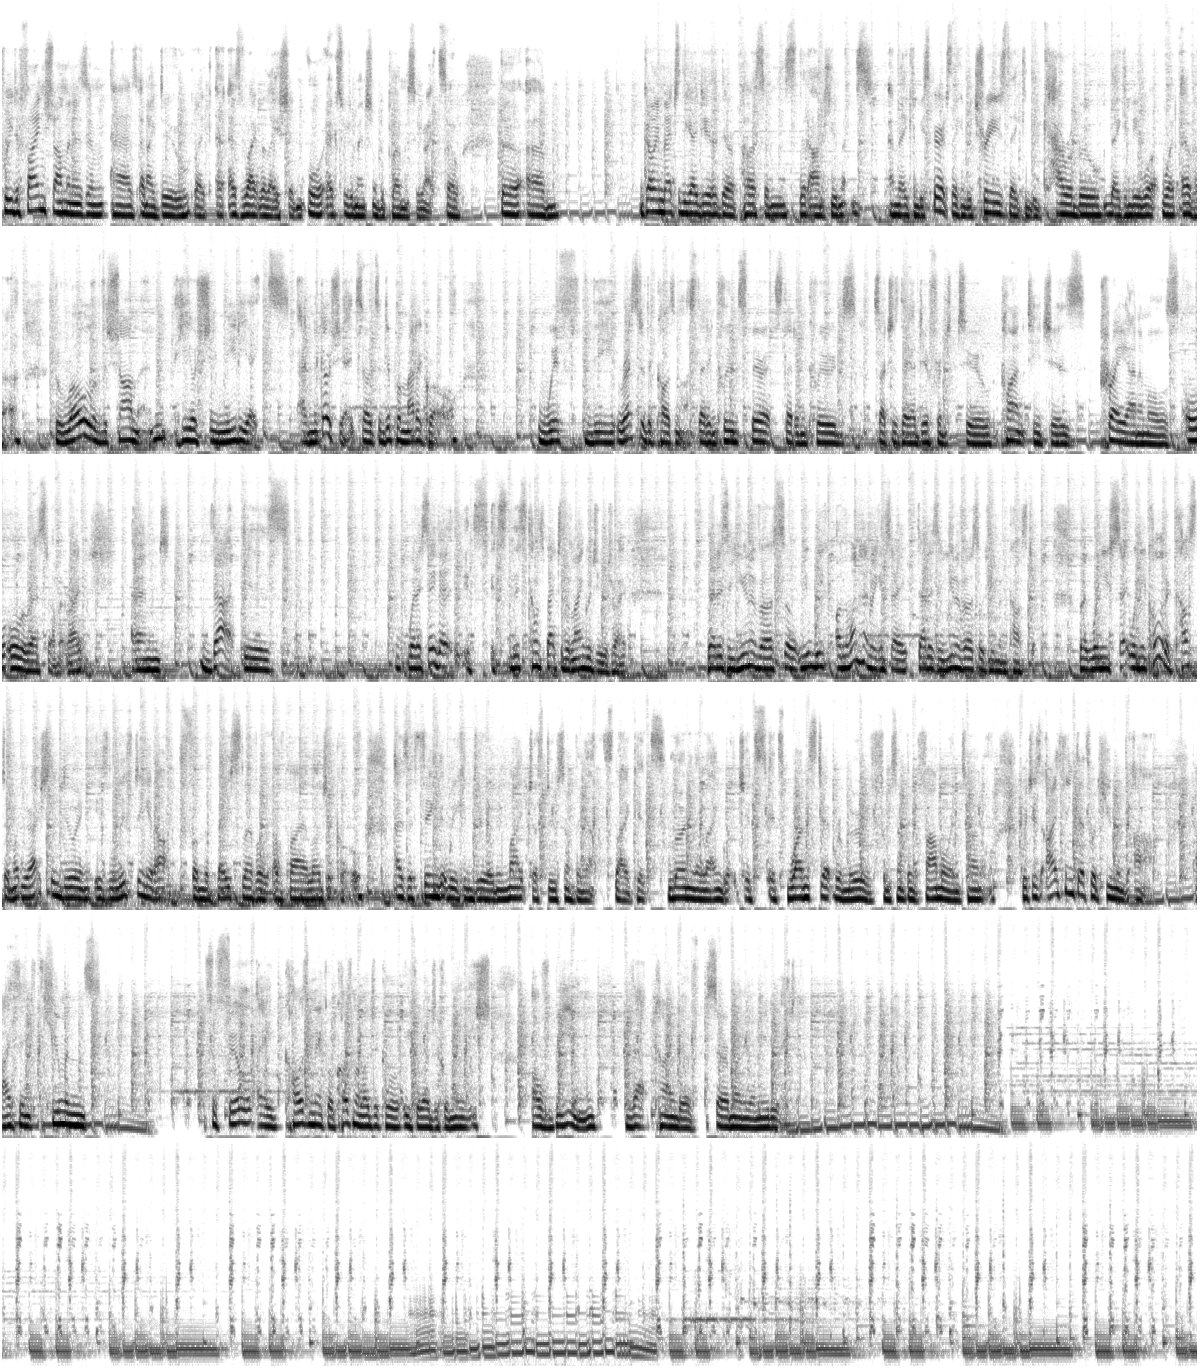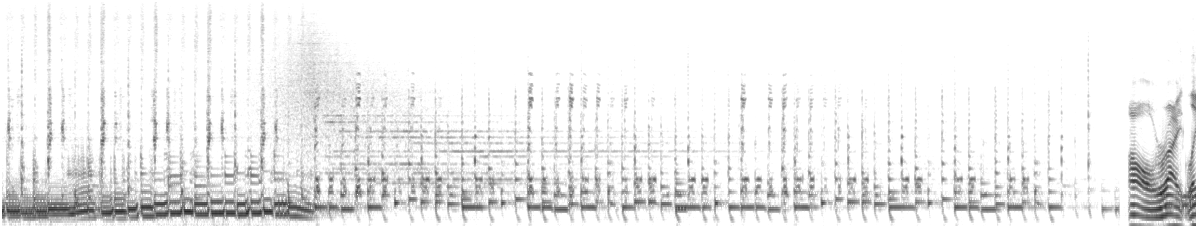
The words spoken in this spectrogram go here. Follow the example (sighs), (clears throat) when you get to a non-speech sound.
If we define shamanism as, and I do, like as right relation or extra dimensional diplomacy, right? So the um, going back to the idea that there are persons that aren't humans and they can be spirits, they can be trees, they can be caribou, they can be wha- whatever. The role of the shaman, he or she mediates and negotiates. So it's a diplomatic role with the rest of the cosmos that includes spirits that includes such as they are different to plant teachers prey animals all, all the rest of it right? And that is when i say that it's it's this comes back to the language use right that is a universal we, on the one hand we can say that is a universal human custom. But when you say when you call it a custom what you're actually doing is lifting it up from the base level of biological as a thing that we can do and we might just do something else. Like it's learning a language. It's it's one step removed from something far more internal which is i think that's what humans are. I think humans fulfill a cosmic or cosmological ecological niche of being that kind of ceremonial mediator.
